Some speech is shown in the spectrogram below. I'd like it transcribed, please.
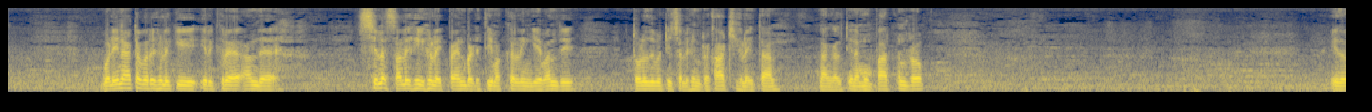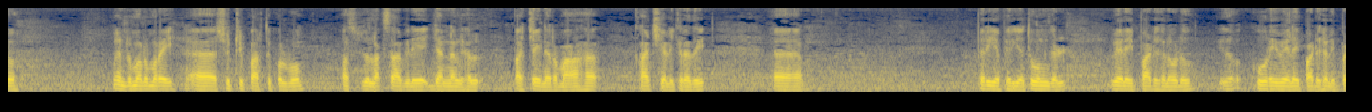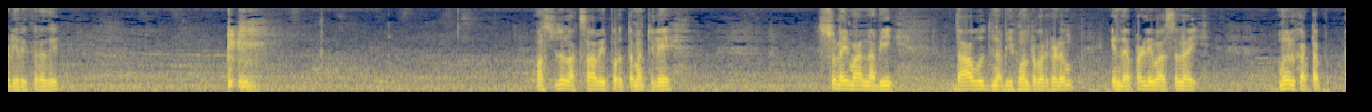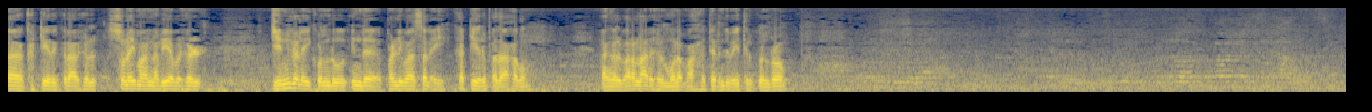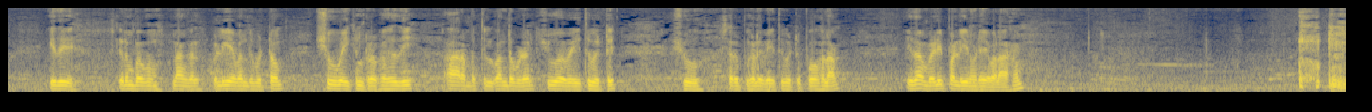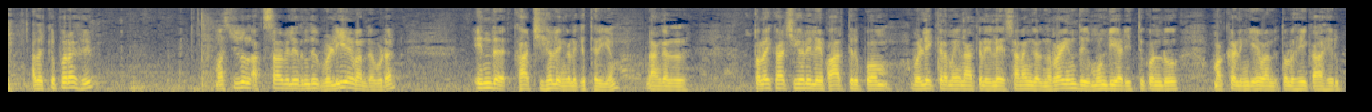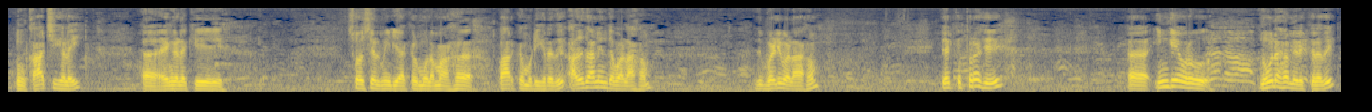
வெளிநாட்டவர்களுக்கு இருக்கிற அந்த சில சலுகைகளை பயன்படுத்தி மக்கள் இங்கே வந்து தொழுதுவிட்டு செல்கின்ற காட்சிகளைத்தான் நாங்கள் தினமும் பார்க்கின்றோம். இதோ என்று மறுமுறை சுற்றி பார்த்துக் கொள்வோம். மசூதுல் அக்ஸாவிலே ஜன்னல்கள் பச்சை நிறமாக காட்சியளிக்கிறது. பெரிய பெரிய தூண்கள் வேலைப்பாடுகளோடு இதோ கூரை வேலைப்பாடுகள் இப்படி இருக்கிறது. மசூதுல் அக்சாவை பொறுத்தமட்டிலே சுலைமான் நபி தாவூத் நபி போன்றவர்களும் இந்த பள்ளிவாசலை மீள் கட்ட கட்டியிருக்கிறார்கள். சுலைமான் நபி அவர்கள் ஜின்களை கொண்டு இந்த பள்ளிவாசலை கட்டியிருப்பதாகவும் நாங்கள் வரலாறுகள் மூலமாக தெரிந்து வைத்திருக்கின்றோம். இது திரும்பவும் நாங்கள் வெளியே வந்து விட்டோம் ஷூ வைக்கின்ற பகுதி ஆரம்பத்தில் வந்தவுடன் ஷூவை வைத்துவிட்டு ஷூ செருப்புகளை வைத்துவிட்டு போகலாம். இதுதான் வெளிப்பள்ளியினுடைய வளாகம். அதற்கு பிறகு மஸ்ஜிதுல் அக்ஸாவிலிருந்து வெளியே வந்தவுடன் இந்த காட்சிகள் எங்களுக்கு தெரியும். நாங்கள் தொலைக்காட்சிகளிலே பார்த்திருப்போம். வெள்ளிக்கிழமை நாட்களிலே சனங்கள் நிறைந்து முண்டி அடித்துக் கொண்டு மக்கள் இங்கே வந்து தொழுகைக்காக இருக்கும் காட்சிகளை எங்களுக்கு சோசியல் மீடியாக்கள் மூலமாக பார்க்க முடிகிறது. அதுதான் இந்த வளாகம். இது வெளி வளாகம். இதற்கு பிறகு இங்கே ஒரு நூலகம் இருக்கிறது.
